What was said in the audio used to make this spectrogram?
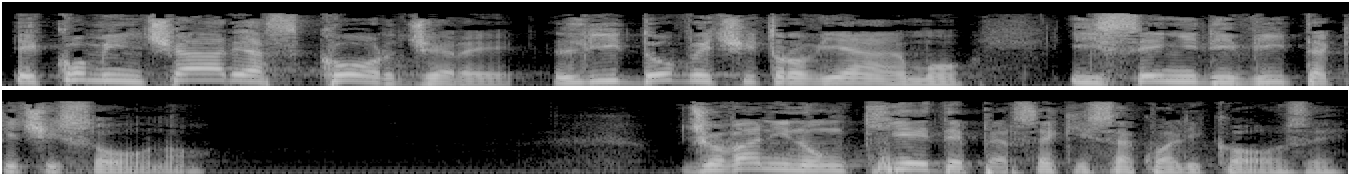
e cominciare a scorgere lì dove ci troviamo i segni di vita che ci sono. Giovanni non chiede per sé chissà quali cose,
